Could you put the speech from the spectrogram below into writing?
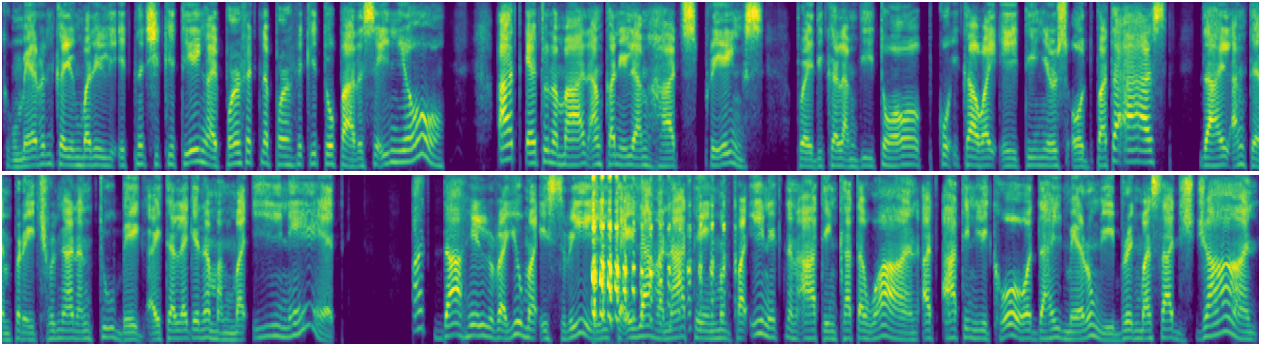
Kung meron kayong maliliit na chikiting ay perfect na perfect ito para sa inyo. At eto naman ang kanilang hot springs. Pwede ka lang dito kung ikaw ay 18 years old pataas dahil ang temperature nga ng tubig ay talaga namang mainit. At dahil rayuma is real, kailangan nating magpainit ng ating katawan at ating likod dahil merong libreng massage dyan.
